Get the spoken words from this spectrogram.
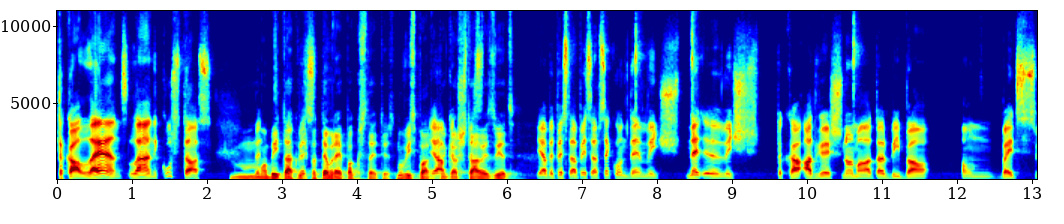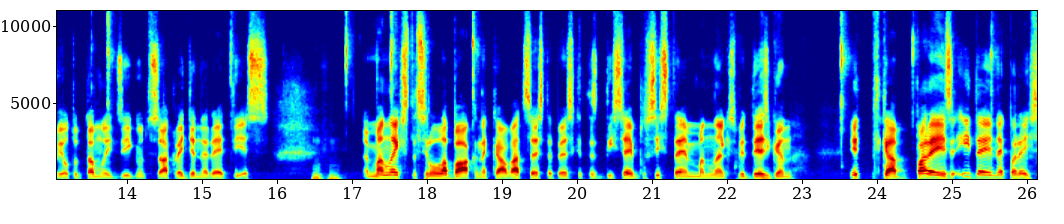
tā kā lēns, lēni kustās, Man bija tā, ka viņš pēc- pat nevarēja pakustēties. Nu, vispār Jā, vienkārši bet stāvēja uz vietas. Jā, bet pēc tam piecām sekundēm viņš, ne, eh, viņš atgriežas normālā darbībā un beidzas vilkt un tam līdzīgi, un tu sāk reģenerēties. Mhm. Man liekas, tas ir labāk nekā vecais, tāpēc, ka tas disable sistēma, man liekas, bija diezgan. Ir kā pareiza ideja, nepareizs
